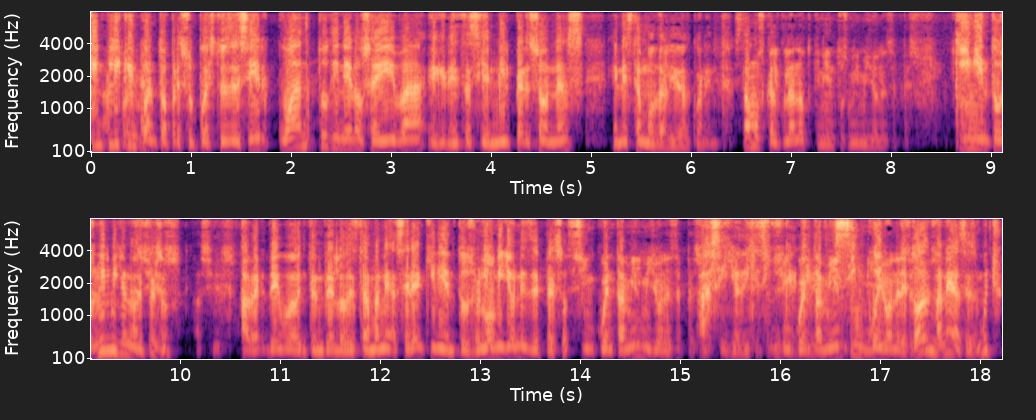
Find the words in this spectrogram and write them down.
¿Qué implica en cuanto a presupuesto? Es decir, ¿cuánto dinero se iba en estas 100 mil personas en esta modalidad 40? Estamos calculando 500 mil millones de pesos. 500 mil millones Así de pesos. es, así es. A ver, debo entenderlo de esta manera. ¿Serían 500 mil millones de pesos? 50 mil millones de pesos. Ah, sí, yo dije cincu- 50 mil 50. millones De todas maneras, es mucho.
